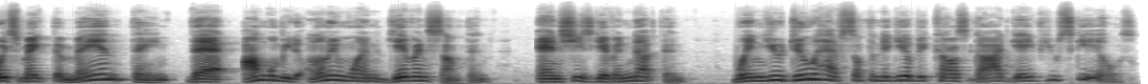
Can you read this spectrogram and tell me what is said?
which make the man think that I'm going to be the only one giving something and she's giving nothing. When you do have something to give because God gave you skills.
